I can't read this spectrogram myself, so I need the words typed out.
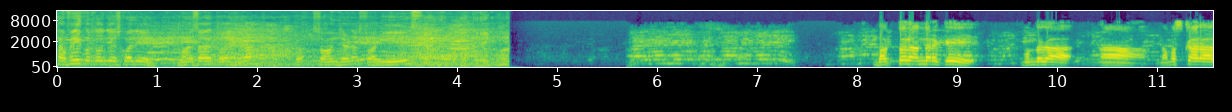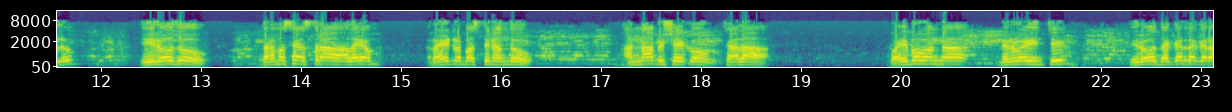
సఫలీకృతం చేసుకోవాలి మనసారి కోరుతున్నాం స్వామి చేయడం స్వామి భక్తులందరికీ ముందుగా నా నమస్కారాలు. ఈరోజు ధర్మశాస్త్ర ఆలయం రైటర్ బస్తీ నందు అన్నాభిషేకం చాలా వైభవంగా నిర్వహించి ఈరోజు దగ్గర దగ్గర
